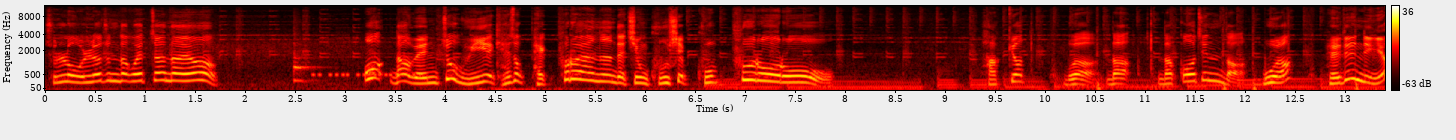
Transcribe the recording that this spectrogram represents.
줄로 올려준다고 했잖아요. 어? 나 왼쪽 위에 계속 100%였는데 지금 99%로 바뀌었... 뭐야 나... 나 꺼진다 뭐야? 배드엔딩이야?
